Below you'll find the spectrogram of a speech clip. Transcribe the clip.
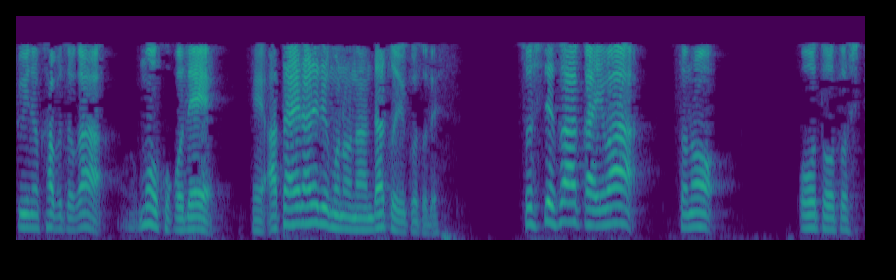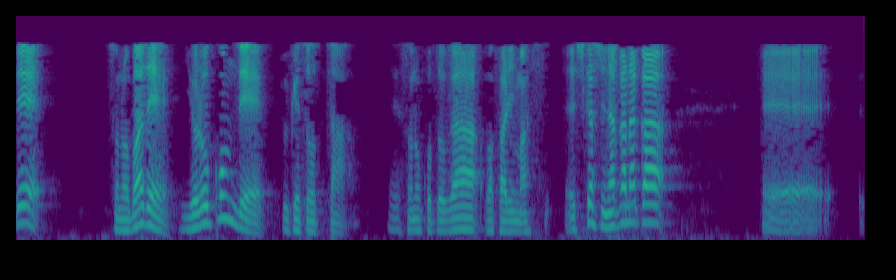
救いの兜がもうここで与えられるものなんだということです。そしてザーカイは、その応答として、その場で喜んで受け取った。そのことがわかります。しかしなかなか、えー、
